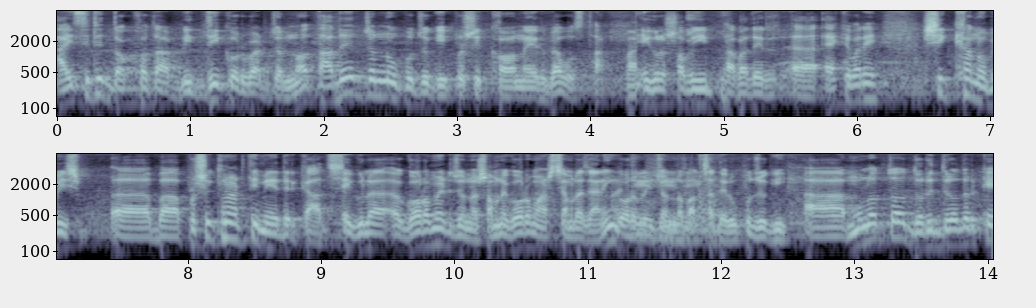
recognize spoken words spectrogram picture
আইসিটির দক্ষতা বৃদ্ধি করবার জন্য তাদের জন্য উপযোগী প্রশিক্ষণের ব্যবস্থা এগুলো সবই আমাদের একেবারে শিক্ষানবিশ বা প্রশিক্ষণার্থী মেয়েদের কাজ। এগুলা গরমের জন্য সামনে গরম আসছে আমরা জানি গরমের জন্য বাচ্চাদের উপযোগী। মূলত দরিদ্রদেরকে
